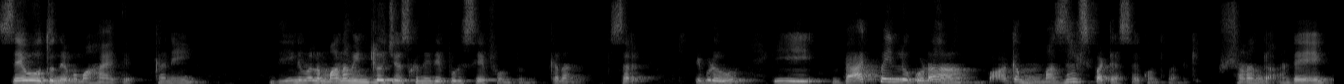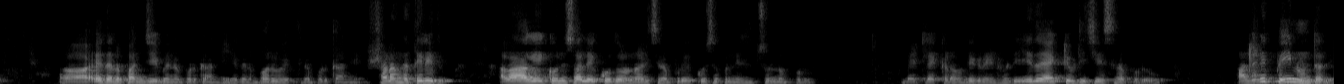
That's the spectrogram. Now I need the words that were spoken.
సేవ్ అవుతుందేమో మహా అయితే. కానీ దీనివల్ల మనం ఇంట్లో చేసుకునేది ఎప్పుడు సేఫ్ ఉంటుంది కదా? సరే. ఇప్పుడు ఈ బ్యాక్ పెయిన్లో కూడా బాగా మజిల్స్ పట్టేస్తాయి కొంతమందికి సడన్గా అంటే ఏదైనా పని చేయబోయినప్పుడు కానీ ఏదైనా బరువు ఎత్తినప్పుడు కానీ సడన్గా తెలీదు. అలాగే కొన్నిసార్లు ఎక్కువ దూరం నడిచినప్పుడు ఎక్కువసేపు నిల్చున్నప్పుడు మెట్లు ఎక్కడం దగ్గర ఏంటంటే ఏదో యాక్టివిటీ చేసినప్పుడు ఆల్రెడీ పెయిన్ ఉంటుంది.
